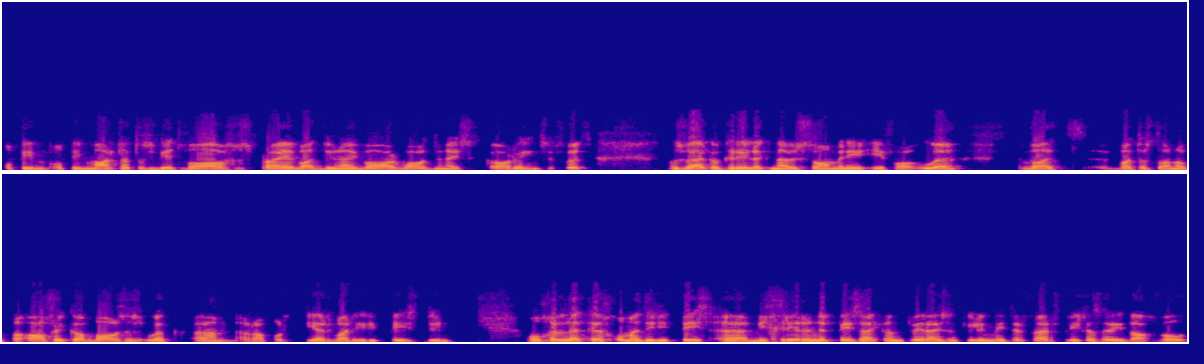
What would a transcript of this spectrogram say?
op die op die mark dat ons weet waar gesprei wat doen hy waar waar doen hy skare ensovoorts ons werk ook redelik nou saam met die FAO wat wat ons dan op 'n Afrika basis ook ehm um, rapporteer wat hierdie pes doen. Ongelukkig omdat hierdie pes 'n uh, migrerende pes, hy kan 2000 km ver vlieg as hy die dag wil,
